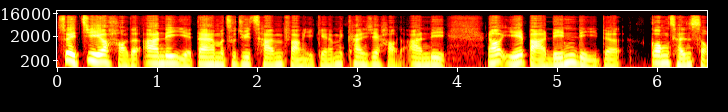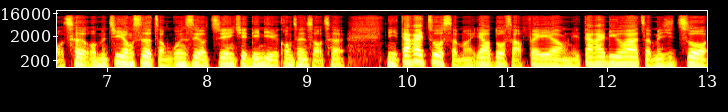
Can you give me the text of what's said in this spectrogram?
所以既有好的案例，也带他们出去参访，也给他们看一些好的案例，然后也把邻里的。工程手册，我们基隆市的总顾问是有支援一些邻里的工程手册，你大概做什么要多少费用？你大概绿化要怎么去做？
